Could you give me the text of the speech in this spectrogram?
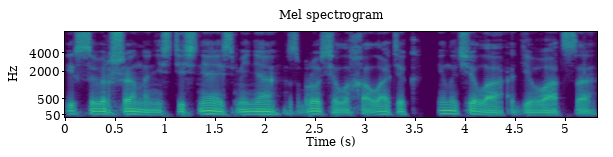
и, совершенно не стесняясь меня, сбросила халатик и начала одеваться.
